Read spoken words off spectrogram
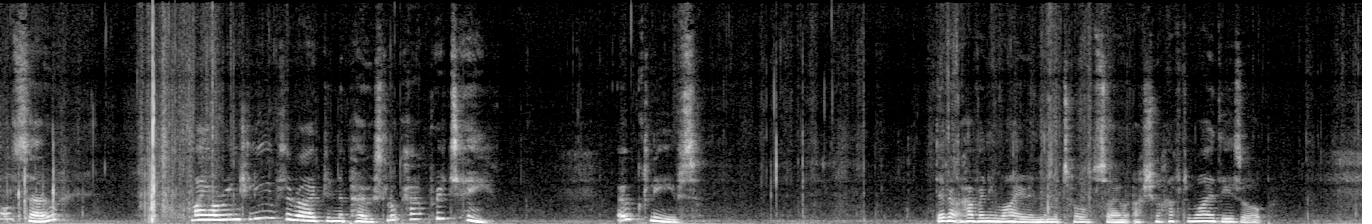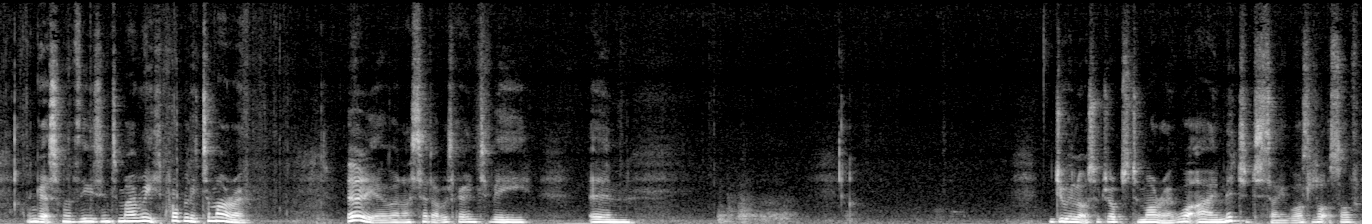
Also, my orange leaves arrived in the post. Look how pretty. Oak leaves. They don't have any wire in them at all, so I shall have to wire these up and get some of these into my wreath, probably tomorrow. Earlier when I said I was going to be um, doing lots of jobs tomorrow, what I omitted to say was lots of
